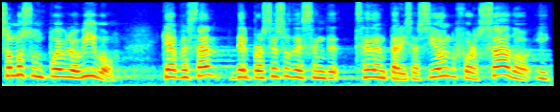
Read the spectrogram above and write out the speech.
Somos un pueblo vivo que a pesar del proceso de sedentarización forzado y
